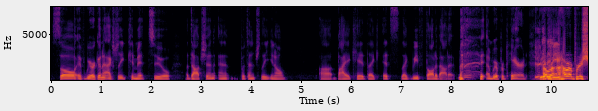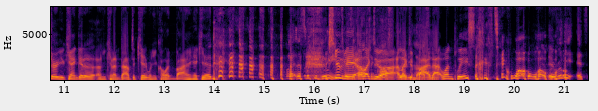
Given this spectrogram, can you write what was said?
So if we're going to actually commit to adoption and potentially, you know, uh, buy a kid, like it's like we've thought about it and we're prepared. You know I mean? However, I'm pretty sure you can't get a you can adopt a kid when you call it buying a kid. But that's what you're doing. Excuse me, I like to uh, I like to buy 30,000. that one, please. it's like whoa, whoa, It whoa. really, it's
